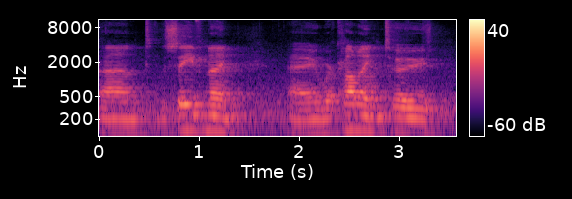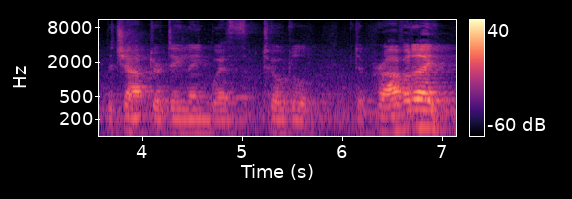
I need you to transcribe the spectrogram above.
And this evening uh, we're coming to the chapter dealing with total depravity.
